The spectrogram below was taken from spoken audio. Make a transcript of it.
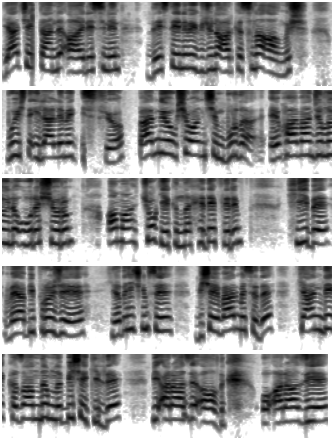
Gerçekten de ailesinin desteğini ve gücünü arkasına almış. Bu işte ilerlemek istiyor. Ben diyor şu an için burada ev hayvancılığıyla uğraşıyorum. Ama çok yakında hedeflerim hibe veya bir projeye ya da hiç kimseye bir şey vermese de kendi kazandığımla bir şekilde bir arazi aldık. O araziye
